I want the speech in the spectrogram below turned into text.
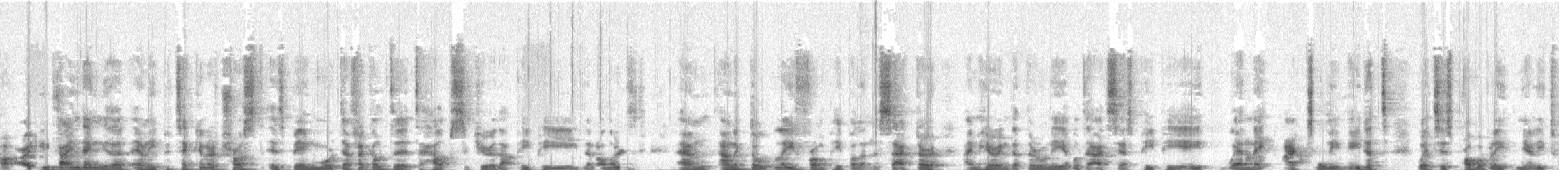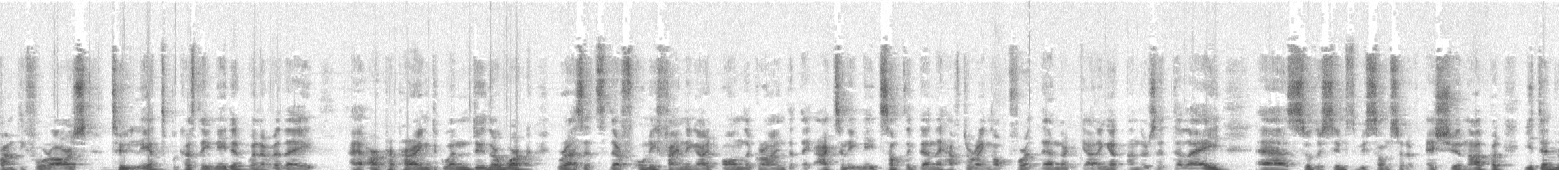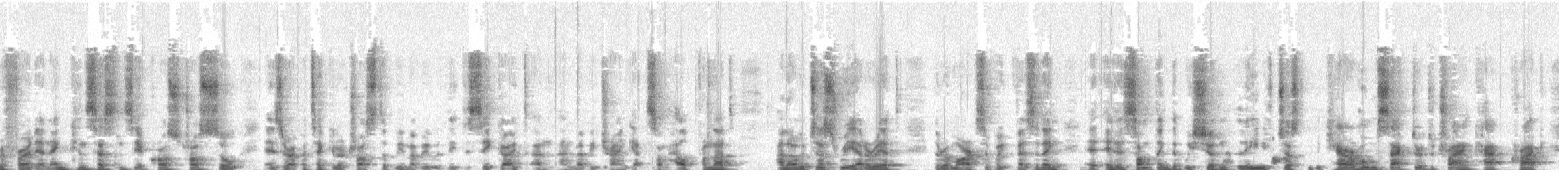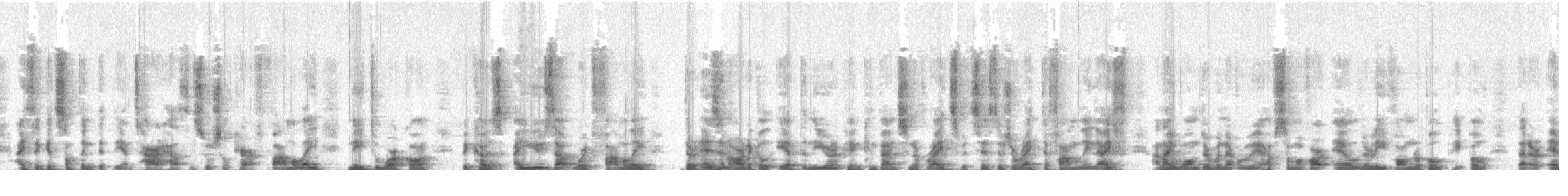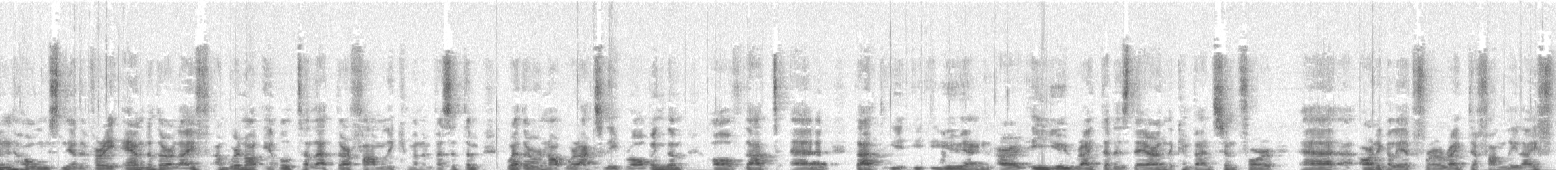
are you finding that any particular trust is being more difficult to, to help secure that PPE than others? Um, anecdotally, from people in the sector, I'm hearing that they're only able to access PPE when they actually need it, which is probably nearly 24 hours too late because they need it whenever they uh, are preparing to go in and do their work. Whereas it's they're only finding out on the ground that they actually need something, then they have to ring up for it, then they're getting it, and there's a delay. Uh, so there seems to be some sort of issue in that. But you did refer to an inconsistency across trusts. So is there a particular trust that we maybe would need to seek out and, and maybe try and get some help from that? And I would just reiterate the remarks about visiting. it, it is something that we shouldn't leave just to the care home sector to try and ca- crack. I think it's something that the entire health and social care family need to work on because I use that word family there is an Article 8 in the European Convention of Rights which says there's a right to family life. And I wonder whenever we have some of our elderly, vulnerable people that are in homes near the very end of their life and we're not able to let their family come in and visit them, whether or not we're actually robbing them of that uh, that UN or EU right that is there in the Convention for uh, Article 8 for a right to family life.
